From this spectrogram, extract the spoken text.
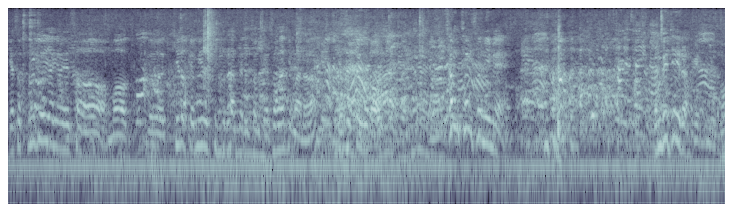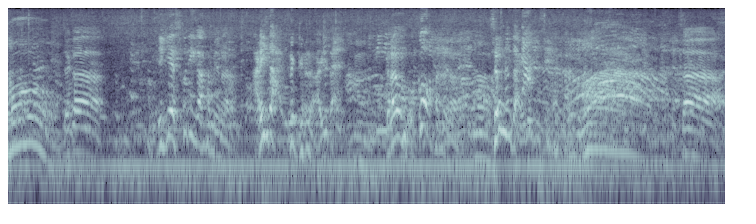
계속 불교 이야기해서 뭐그 기독교 믿는 친구들한테는 좀 죄송하지만은 계속적으로 성철 스님의 건배제를 하겠습니다. 오. 제가 이게 소리가 하면은 아니다 이렇게는 아니다. 그러면 먹고 하면은 접니다 이러겠습니다. 자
